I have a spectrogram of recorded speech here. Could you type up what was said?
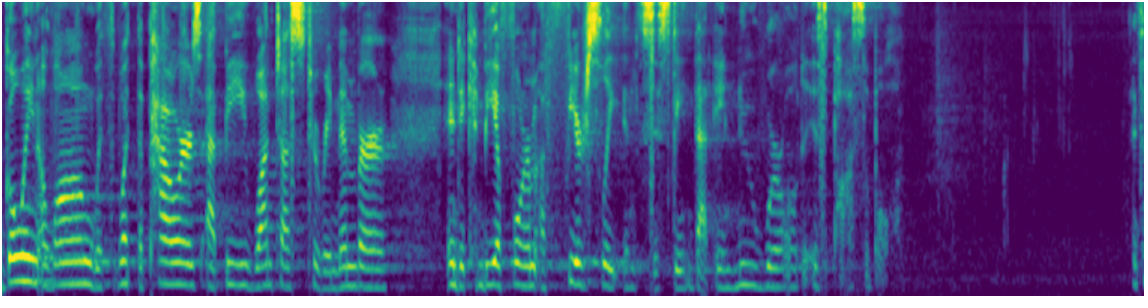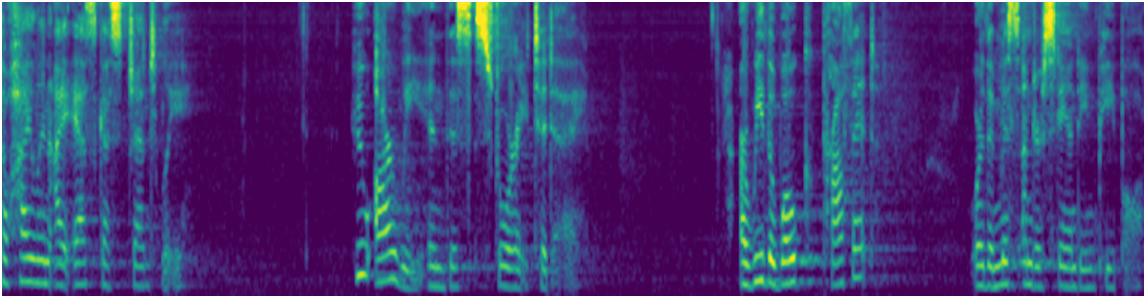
going along with what the powers at be want us to remember. And it can be a form of fiercely insisting that a new world is possible. And so, Highland, I ask us gently who are we in this story today? Are we the woke prophet or the misunderstanding people?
